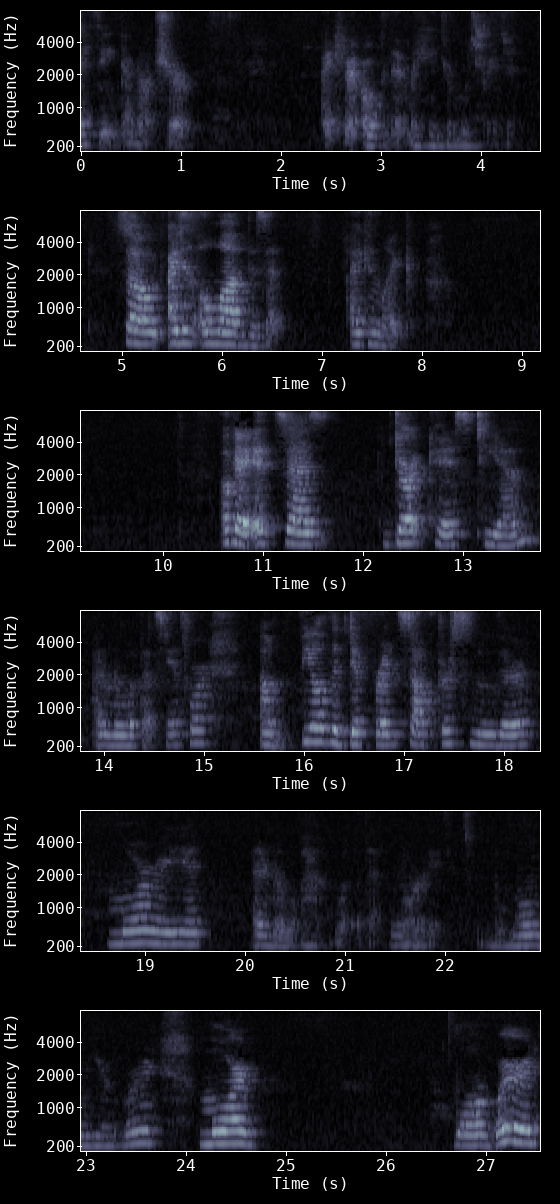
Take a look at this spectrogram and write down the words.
I think. I'm not sure. I can't open it. My hands are moisturized. So I just love this. I can like. Okay, it says Dark Kiss TM. I don't know what that stands for. Um, feel the difference, softer, smoother, more radiant, I don't know what that word is. It's a long, weird word. More long word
